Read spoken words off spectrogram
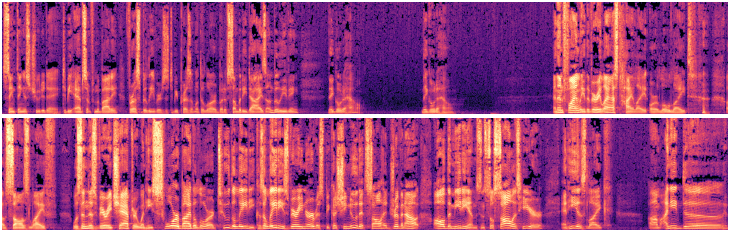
Same thing is true today. To be absent from the body for us believers is to be present with the Lord. But if somebody dies unbelieving, they go to hell. They go to hell. And then finally, the very last highlight or low light of Saul's life was in this very chapter when he swore by the Lord to the lady, because the lady is very nervous because she knew that Saul had driven out all the mediums. And so Saul is here, and he is like, um, I need to,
